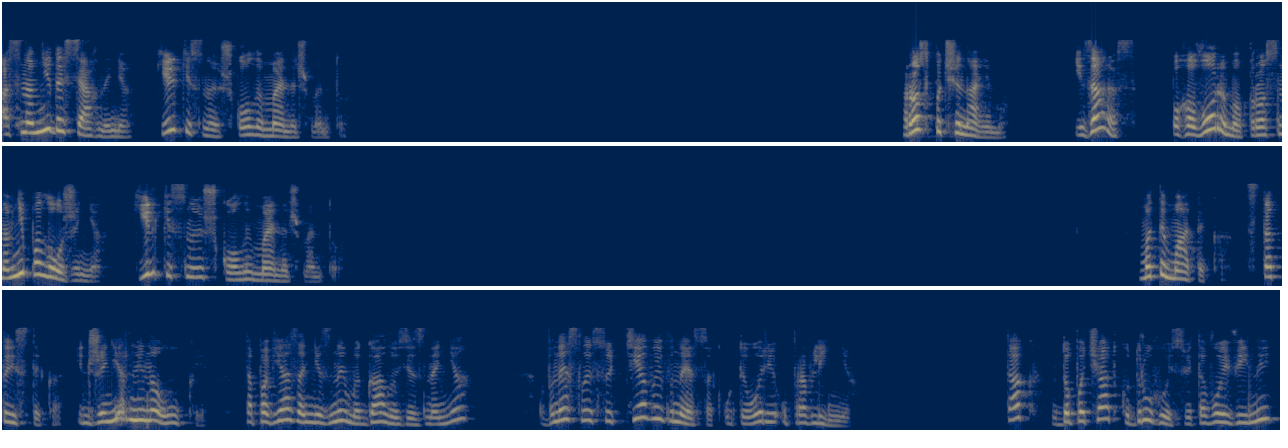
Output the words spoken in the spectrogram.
Основні досягнення кількісної школи менеджменту. Розпочинаємо. І зараз поговоримо про основні положення кількісної школи менеджменту. Математика, статистика, інженерні науки та пов'язані з ними галузі знання внесли суттєвий внесок у теорію управління. Так, до початку Другої світової війни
